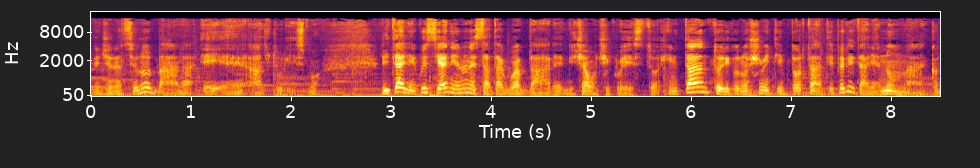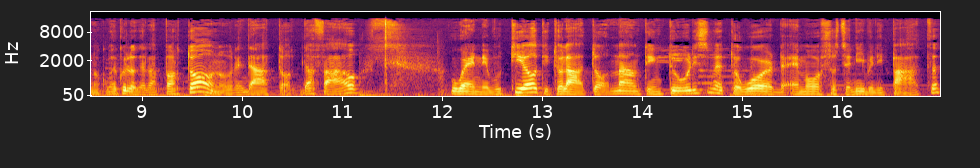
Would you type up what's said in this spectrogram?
rigenerazione urbana e eh, al turismo. L'Italia in questi anni non è stata a guardare, diciamoci questo. Intanto riconoscimenti importanti per l'Italia non mancano, come quello del rapporto ONU redatto da FAO UNWTO titolato Mountain Tourism Toward a More Sustainable Path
